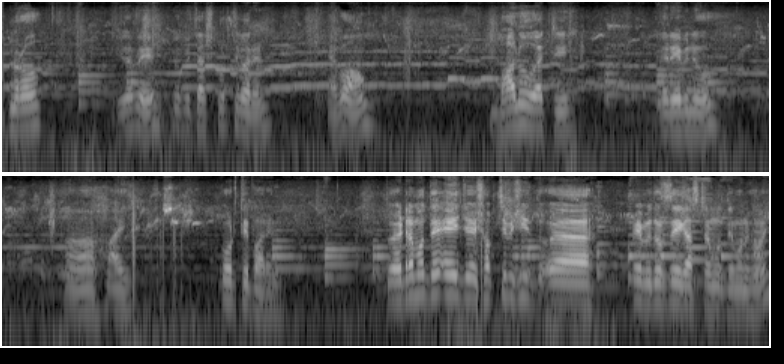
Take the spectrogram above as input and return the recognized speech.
আপনারাও এভাবে পেঁপে চাষ করতে পারেন এবং ভালো একটি রেভিনিউ আয় করতে পারেন। তো এটার মধ্যে এই যে সবচেয়ে বেশি পেঁপে ধরছে এই গাছটার মধ্যে মনে হয়।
